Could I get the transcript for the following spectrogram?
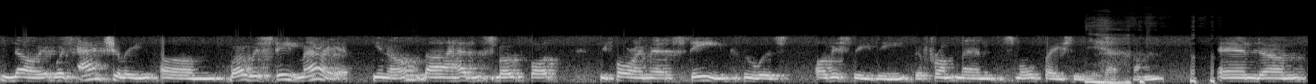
no, it was actually um, well, it was Steve Marriott. You know, I hadn't smoked pot before I met Steve, who was obviously the the front man of the Small Faces yeah. at that time, and um,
